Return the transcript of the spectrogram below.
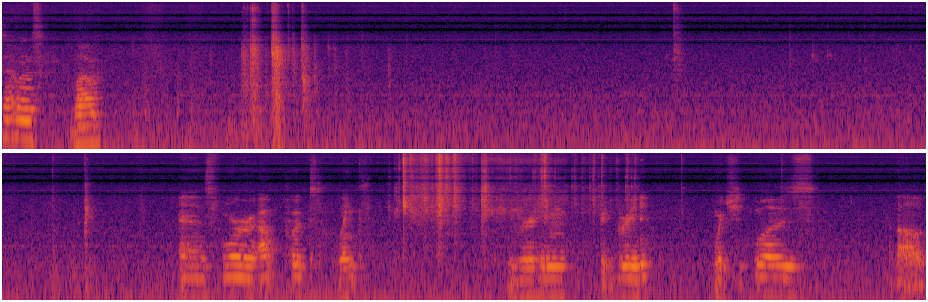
So that was loud. As for output length, we were hitting the grid, which was about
